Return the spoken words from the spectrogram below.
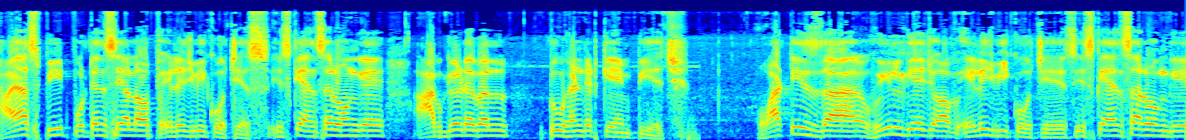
higher speed potential of L H B coaches इसके आंसर होंगे upgradeable to hundred K M P H what is the wheel gauge of L H B coaches इसके आंसर होंगे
